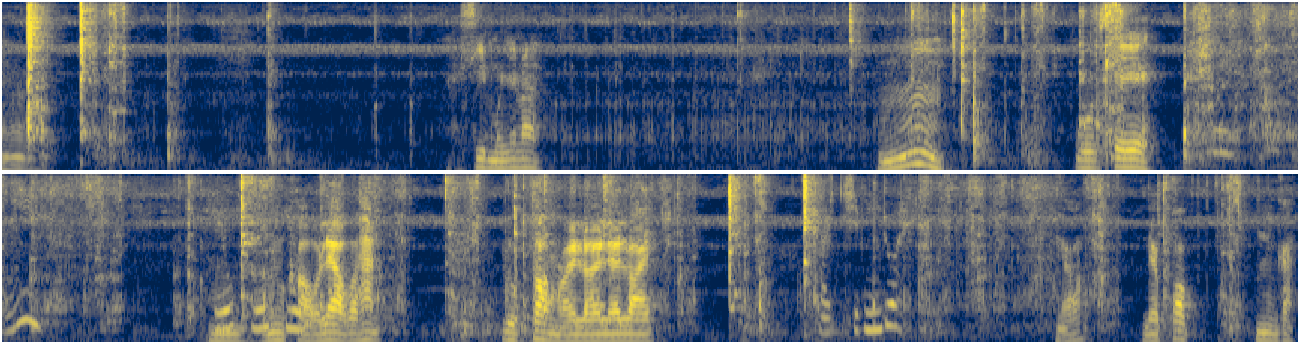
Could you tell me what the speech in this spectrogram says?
อ่าซีมือหน่อยอืมโอเคอืมหิวเขาแล้ววะท่านลูกท้องลอยลอยลอยลอยขอชิมด้วย เดี๋ยว เดี๋ยวพ่อ นี่กัน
